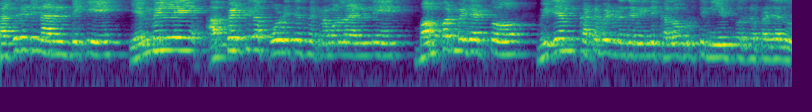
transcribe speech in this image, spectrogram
కసిరెడ్డి నారాయణరెడ్డికి ఎమ్మెల్యే అభ్యర్థిగా పోటీ చేసిన క్రమంలో ఆయనని బంపర్ మెజార్టీతో విజయం కట్టబెట్టడం జరిగింది కల్వకుర్తి నియోజకవర్గ ప్రజలు.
